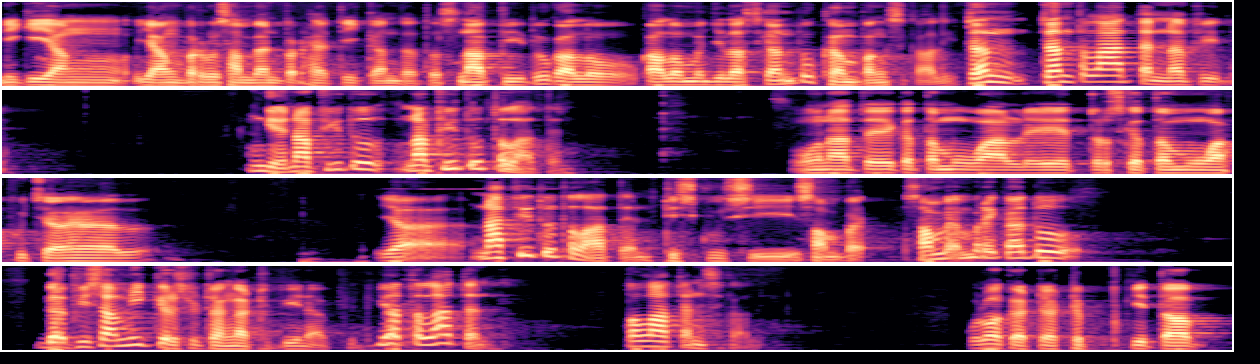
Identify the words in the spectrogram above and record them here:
niki yang yang perlu sampean perhatikan. Terus Nabi itu kalau kalau menjelaskan tuh gampang sekali dan dan telaten Nabi itu. Enggak, Nabi itu Nabi itu telaten. Wong nate ketemu Walid, terus ketemu Abu Jahal. Ya, Nabi itu telaten diskusi sampai sampai mereka itu nggak bisa mikir sudah ngadepi Nabi. Ya telaten, telaten sekali. Kalau gak ada kitab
